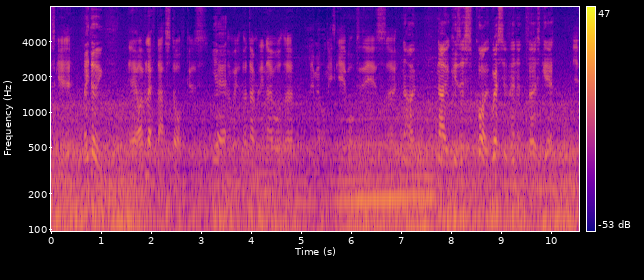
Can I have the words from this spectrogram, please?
first gear. They do. Yeah, I've left that stock because Yeah. I don't really know what the limit on these gearboxes is. So No, no, because it's quite aggressive, isn't it? First gear. yeah,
